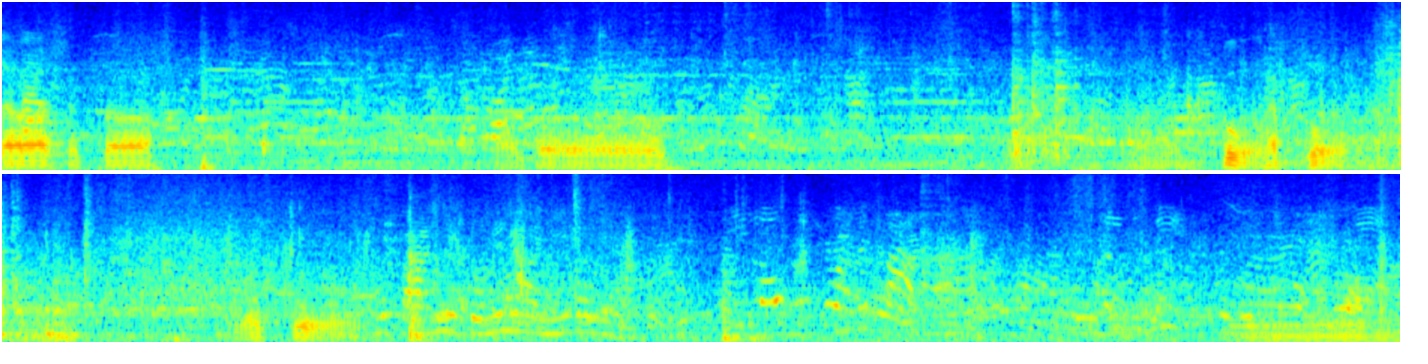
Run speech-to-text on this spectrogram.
ตอสตอครับผมกุ้งครับกุ้งแล้วกุ้งปลานี่ตัวไม่น้อยนี้เลย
